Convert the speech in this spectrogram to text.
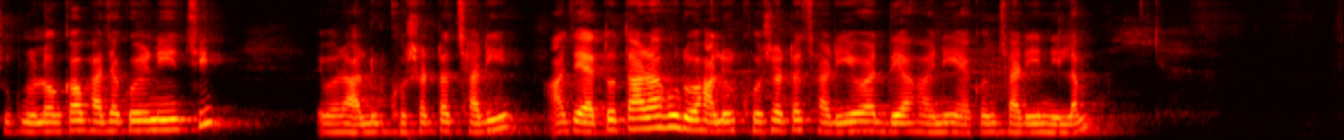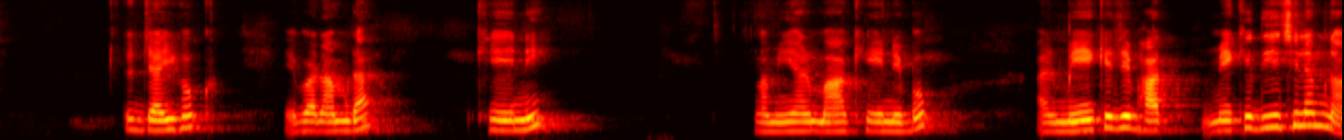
শুকনো লঙ্কাও ভাজা করে নিয়েছি। এবার আলুর খোসাটা ছাড়িয়ে, আজ এত তাড়াহুড়ো আলুর খোসাটা ছাড়িয়েও আর দেওয়া হয়নি, এখন ছাড়িয়ে নিলাম। তো যাই হোক, এবার আমরা খেয়ে নিই। আমি আর মা খেয়ে নেব। আর মেয়েকে যে ভাত মেখে দিয়েছিলাম না,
